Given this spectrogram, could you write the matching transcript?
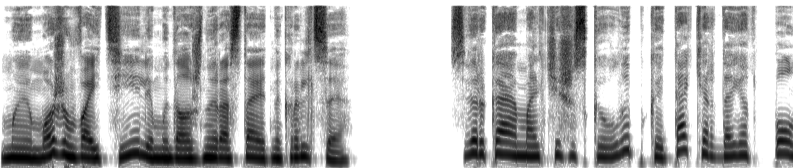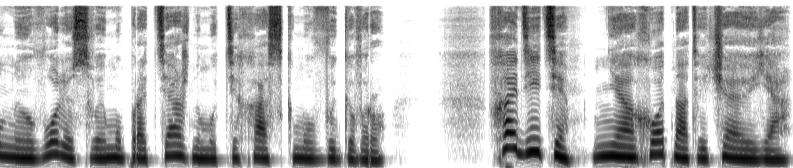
«Мы можем войти или мы должны растаять на крыльце?» Сверкая мальчишеской улыбкой, Такер дает полную волю своему протяжному техасскому выговору. «Входите», — неохотно отвечаю я.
